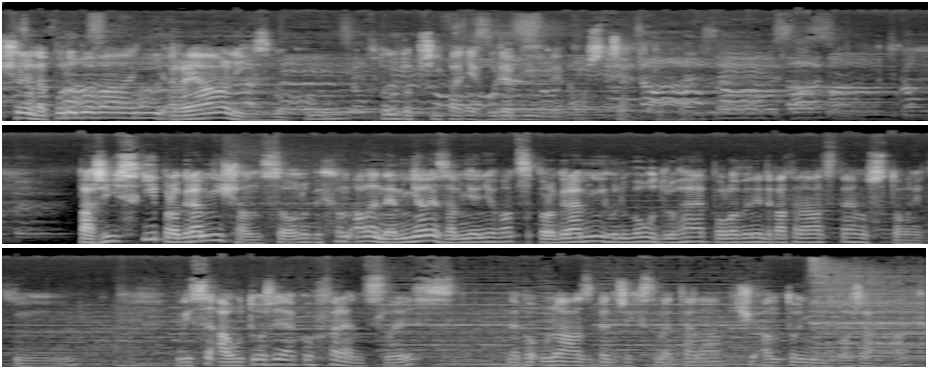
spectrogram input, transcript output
čili napodobování reálných zvuků, v tomto případě hudebními prostředky. Pařížský programní šanson bychom ale neměli zaměňovat s programní hudbou druhé poloviny 19. století, kdy se autoři jako Ferenc Liszt nebo u nás Bedřich Smetana či Antonín Dvořák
